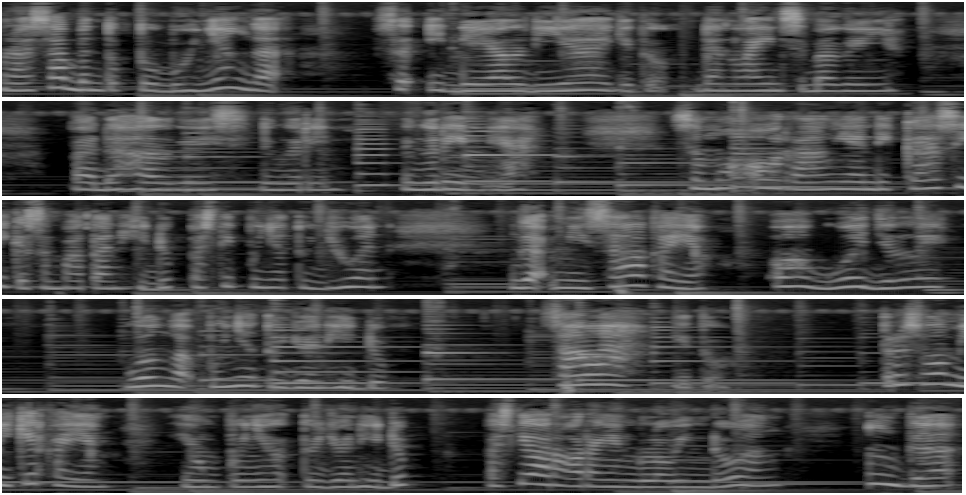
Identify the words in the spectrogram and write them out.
Merasa bentuk tubuhnya nggak seideal dia gitu dan lain sebagainya. Padahal guys, dengerin, dengerin ya. Semua orang yang dikasih kesempatan hidup pasti punya tujuan. Nggak misal kayak, oh gue jelek, gue nggak punya tujuan hidup. Salah gitu. Terus lo mikir kayak, yang punya tujuan hidup pasti orang-orang yang glowing doang. Enggak,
